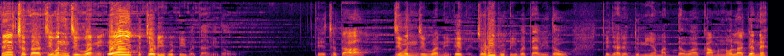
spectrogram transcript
તે છતાં જીવન જીવવાની એક જડીબુટી બતાવી દઉં. તે છતાં જીવન જીવવાની એક જડીબુટી બતાવી દઉં કે જ્યારે દુનિયામાં દવા કામ ન લાગે ને,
